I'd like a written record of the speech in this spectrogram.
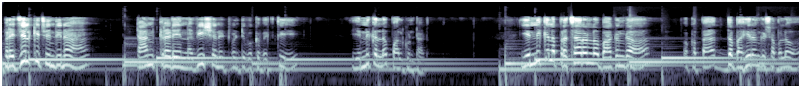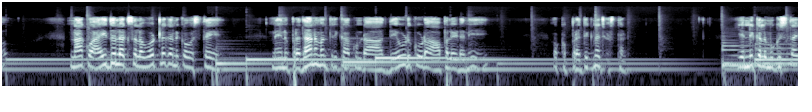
బ్రెజిల్కి చెందిన టాన్క్రడే నవీష్ అనేటువంటి ఒక వ్యక్తి ఎన్నికల్లో పాల్గొంటాడు. ఎన్నికల ప్రచారంలో భాగంగా ఒక పెద్ద బహిరంగ సభలో నాకు ఐదు లక్షల ఓట్లు కనుక వస్తే నేను ప్రధానమంత్రి కాకుండా ఆ దేవుడు కూడా ఆపలేడని ఒక ప్రతిజ్ఞ చేస్తాడు. ఎన్నికలు ముగుస్తాయి.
